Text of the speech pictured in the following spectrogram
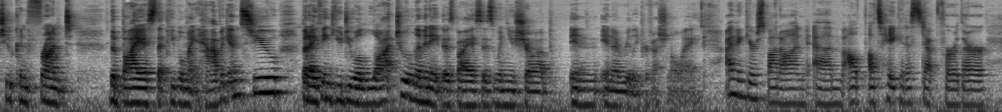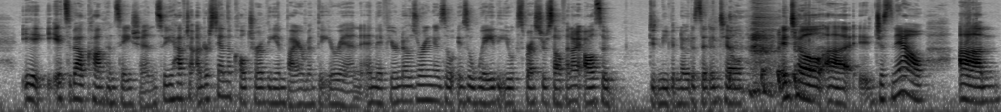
to confront the bias that people might have against you but i think you do a lot to eliminate those biases when you show up in in a really professional way I think you're spot on. Um, I'll, I'll take it a step further. It, it's about compensation. So you have to understand the culture of the environment that you're in. And if your nose ring is a, is a way that you express yourself, and I also didn't even notice it until until uh, just now, um,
